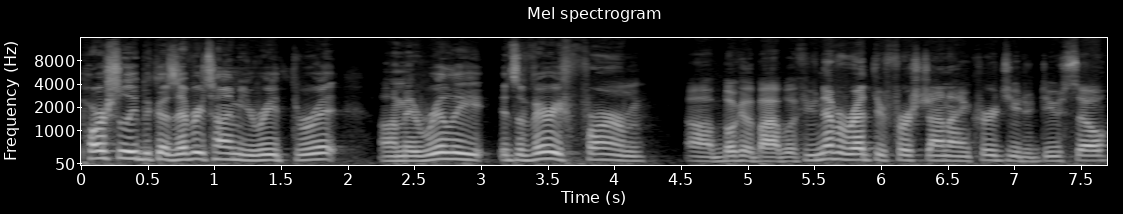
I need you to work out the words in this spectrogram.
partially because every time you read through it, um, it really it's a very firm uh, book of the Bible. If you've never read through First John, I encourage you to do so.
